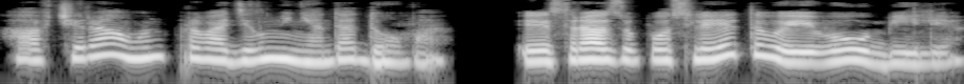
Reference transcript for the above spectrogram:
А вчера он проводил меня до дома. И сразу после этого его убили.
